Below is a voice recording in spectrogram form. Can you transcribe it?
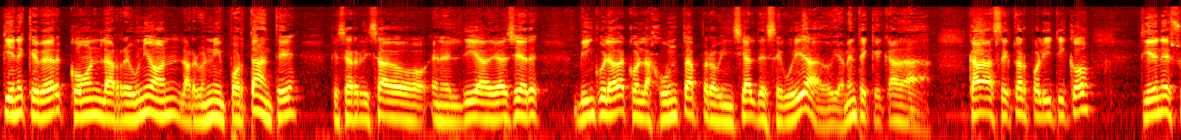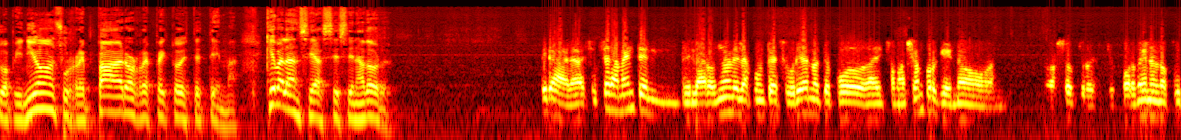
tiene que ver con la reunión, la reunión importante que se ha realizado en el día de ayer, vinculada con la Junta Provincial de Seguridad. Obviamente que cada, cada sector político tiene su opinión, sus reparos respecto de este tema. ¿Qué balance hace, senador? Mira, sinceramente de la reunión de la Junta de Seguridad no te puedo dar información porque no nosotros, por menos no fui,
